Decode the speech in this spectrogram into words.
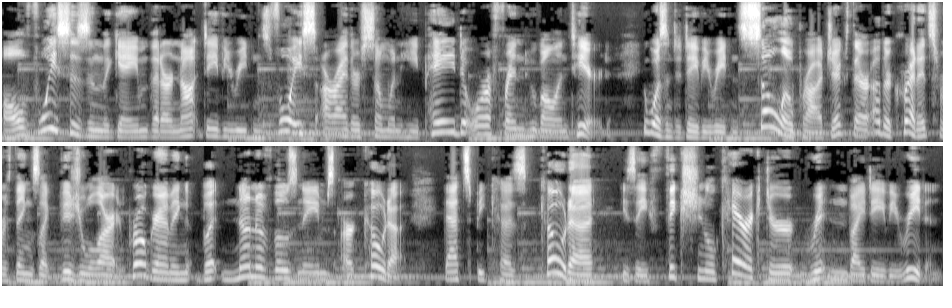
all voices in the game that are not Davey Wreden's voice are either someone he paid or a friend who volunteered. It wasn't a Davey Wreden solo project, there are other credits for things like visual art and programming, but none of those names are Coda. That's because Coda is a fictional character written by Davey Wreden.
